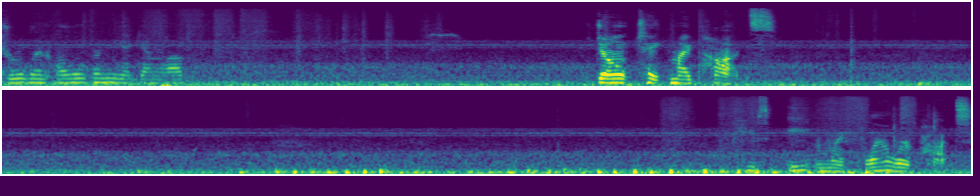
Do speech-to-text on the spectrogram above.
drooling all over me again, love. Don't take my pots. keeps eating my flower pots.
